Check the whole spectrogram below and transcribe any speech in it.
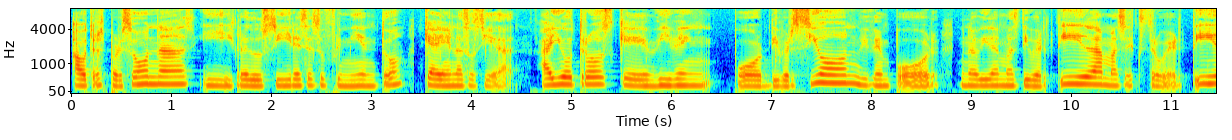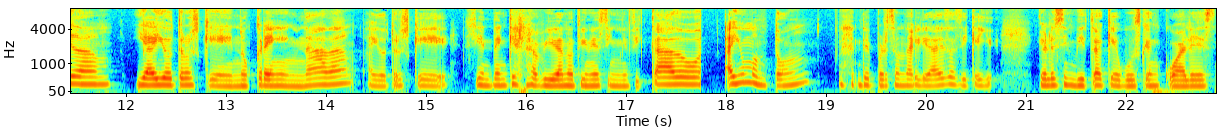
a otras personas y reducir ese sufrimiento que hay en la sociedad. Hay otros que viven por diversión, viven por una vida más divertida, más extrovertida. Y hay otros que no creen en nada, hay otros que sienten que la vida no tiene significado. Hay un montón de personalidades, así que yo, les invito a que busquen cuál es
